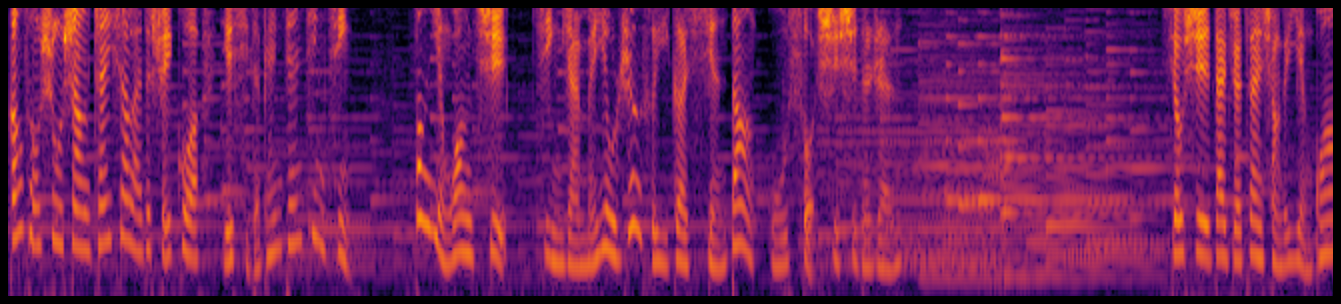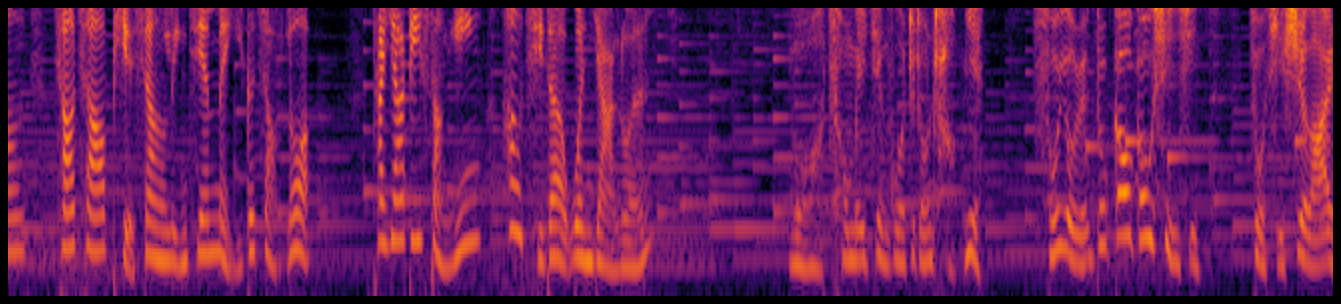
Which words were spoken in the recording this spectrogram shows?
刚从树上摘下来的水果也洗得干干净净。放眼望去，竟然没有任何一个闲荡无所事事的人。修士带着赞赏的眼光，悄悄瞥向林间每一个角落。他压低嗓音，好奇地问亚伦：“我从没见过这种场面，所有人都高高兴兴，做起事来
